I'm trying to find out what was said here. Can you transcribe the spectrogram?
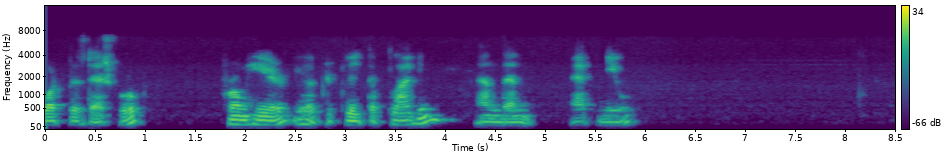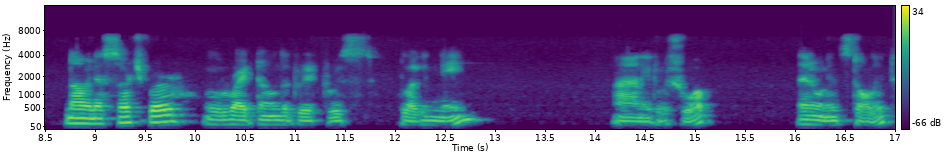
WordPress dashboard. From here you have to click the plugin and then add new. Now in a search bar we will write down the Directorist plugin name and it will show up. Then we'll install it.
